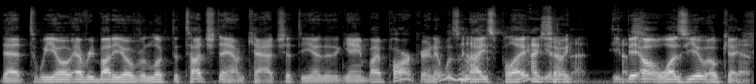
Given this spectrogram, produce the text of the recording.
that we everybody overlooked the touchdown catch at the end of the game by Parker, and it was a nice play. I you said know, that. Yes. oh, it was you? Okay. Yes.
